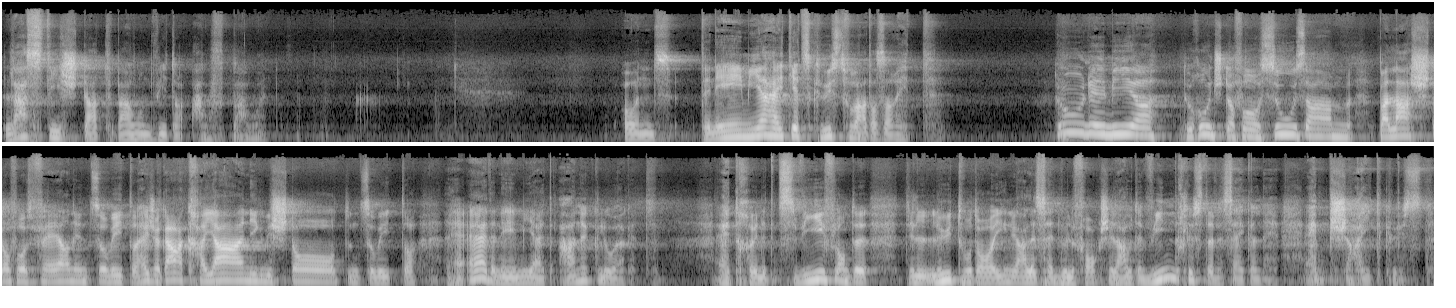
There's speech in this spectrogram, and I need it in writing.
Lass die Stadtbauern wieder aufbauen. Und der Nehemiah hat jetzt gewusst, von was er redet. Du Nehemiah, Du kommst da von Susa, am Palast, da von Ferne und so weiter. Hast ja gar keine Ahnung, wie es steht und so weiter. Ja, der Nehemiah hat angeschaut. Er konnte zweifeln und die, Leute, die da irgendwie alles hat vorgestellt auch den Wind aus den Segeln nehmen. Er hat Bescheid gewusst.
